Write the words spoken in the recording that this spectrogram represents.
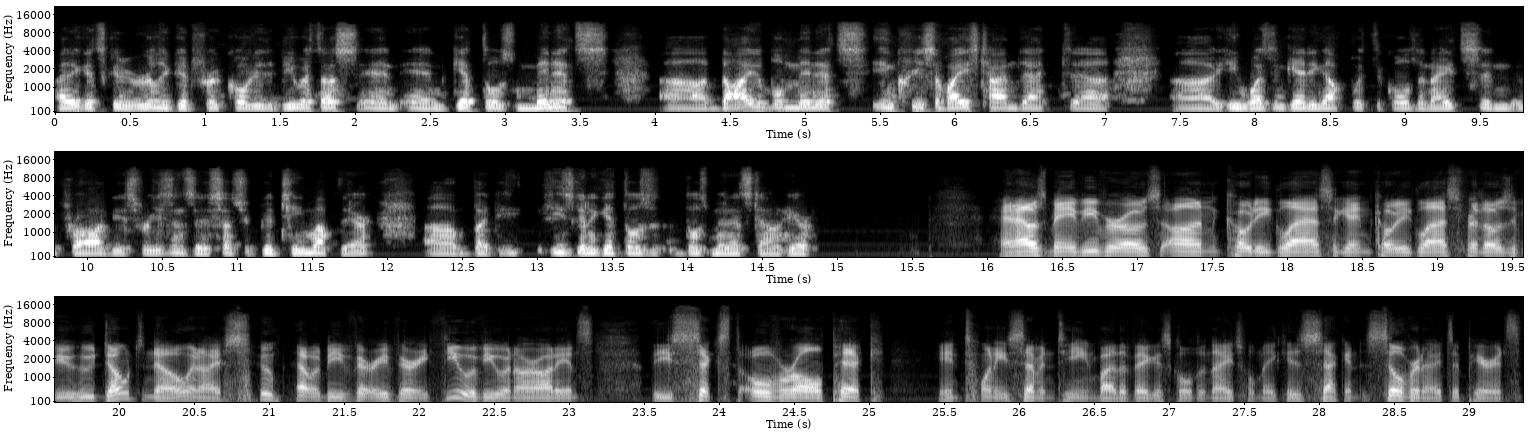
I think it's going to be really good for Cody to be with us and and get those minutes, uh, valuable minutes, increase of ice time that he wasn't getting up with the Golden Knights, and for obvious reasons, there's such a good team up there. Uh, but he, he's going to get those those minutes down here. And that was Manny Viveiros on Cody Glass. Again, Cody Glass, for those of you who don't know, and I assume that would be very, very few of you in our audience, the sixth overall pick in 2017 by the Vegas Golden Knights will make his second Silver Knights appearance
